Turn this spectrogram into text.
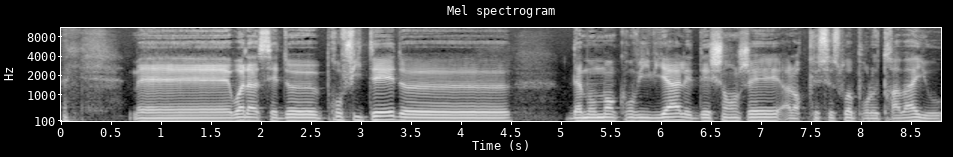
Mais voilà, c'est de profiter de, d'un moment convivial et d'échanger, alors que ce soit pour le travail ou,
